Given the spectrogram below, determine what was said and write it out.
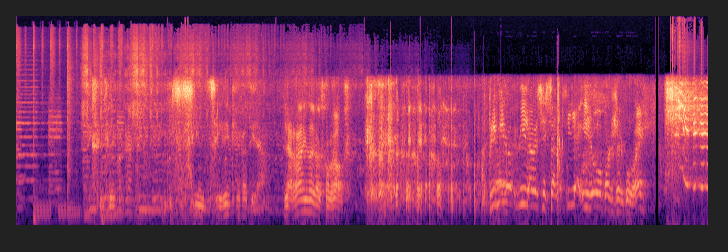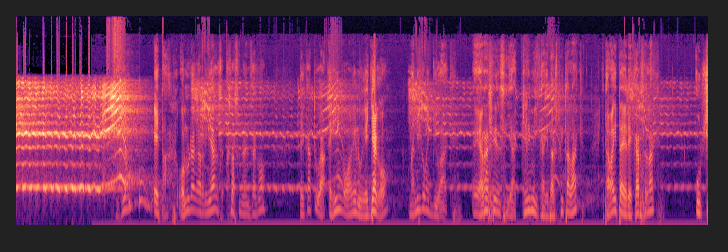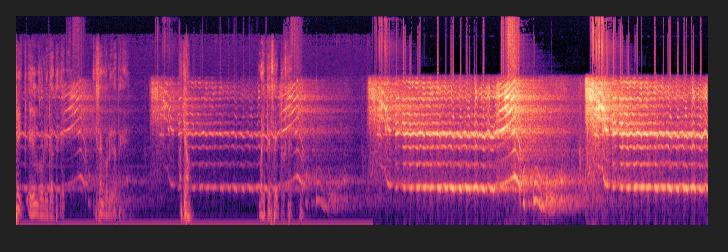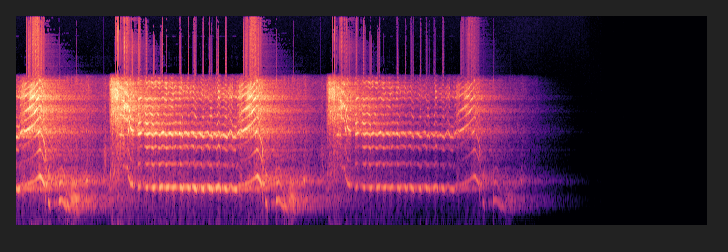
Zintzilik irratia. La radio de los colgados. Primero mira a ver si está la silla y luego pones el culo, ¿eh? Eta, onuragarria, osasunarentzako, ekatua egingo bagenu gehiago, manikomenduak, erresidentzia, klinikak eta ospitalak, eta baita ere karzelak, utxik egingo lirateke, izango lirateke. Aio, maite zaituzte.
